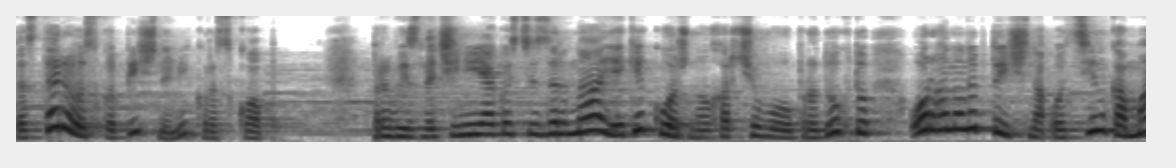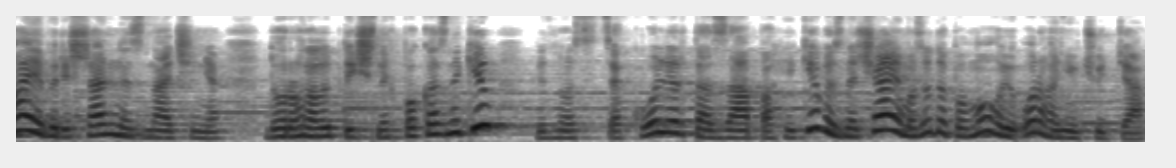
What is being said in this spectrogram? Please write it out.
та стереоскопічний мікроскоп. При визначенні якості зерна, як і кожного харчового продукту, органолептична оцінка має вирішальне значення. До органолептичних показників відноситься колір та запах, які визначаємо за допомогою органів чуття.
